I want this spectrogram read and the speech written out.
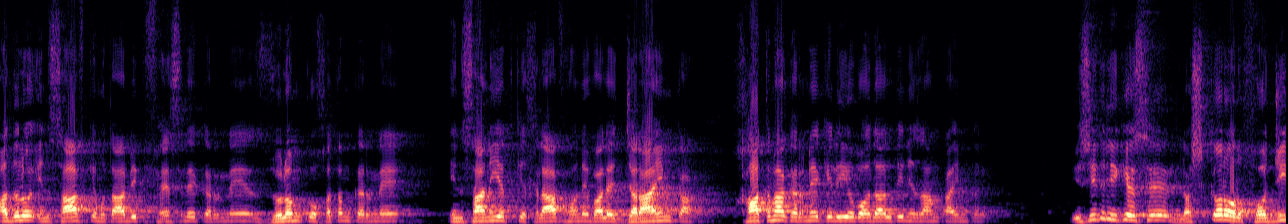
عدل و انصاف کے مطابق فیصلے کرنے، ظلم کو ختم کرنے، انسانیت کے خلاف ہونے والے جرائم کا خاتمہ کرنے کے لیے وہ عدالتی نظام قائم کرے۔ اسی طریقے سے لشکر اور فوجی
